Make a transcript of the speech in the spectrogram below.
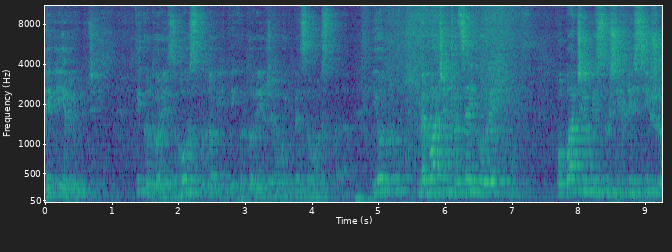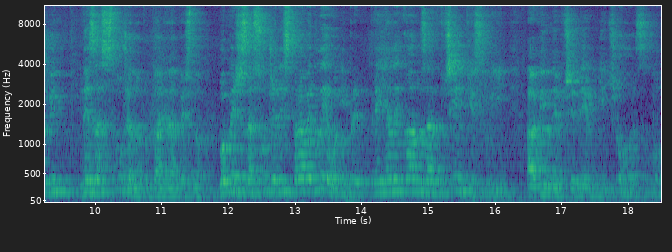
невіруючі. Ті, котрі з Господом, і ті, котрі живуть без Господа. І от ми бачимо, що цей, коли побачив в Ісусі Христі, що Він незаслужено тут далі написано, бо ми ж засуджені справедливо і прийняли кару за вчинки свої, а Він не вчинив нічого злого.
